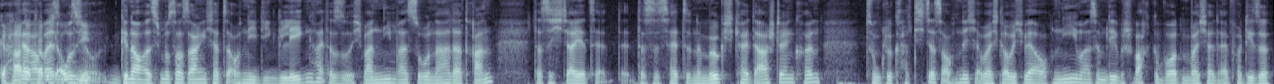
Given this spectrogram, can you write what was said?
gehadert habe ich auch nie. Ich, genau, also ich muss auch sagen, ich hatte auch nie die Gelegenheit, also ich war niemals so nah da dran, dass ich da jetzt, dass es hätte eine Möglichkeit darstellen können. Zum Glück hatte ich das auch nicht, aber ich glaube, ich wäre auch niemals im Leben schwach geworden, weil ich halt einfach diese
